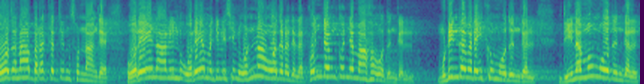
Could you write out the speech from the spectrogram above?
ஓதனா பறக்கத்துன்னு சொன்னாங்க. ஒரே நாளில் ஒரே மஜ்லிஸில் ஒன்றா ஓதுறதில்லை. கொஞ்சம் கொஞ்சமாக ஓதுங்கள். முடிந்த வரைக்கும் ஓதுங்கள். தினமும் ஓதுங்கள்.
